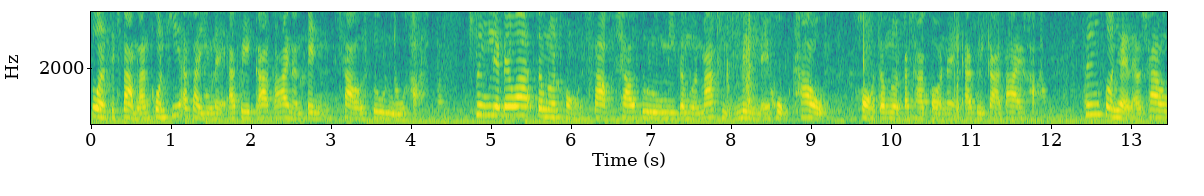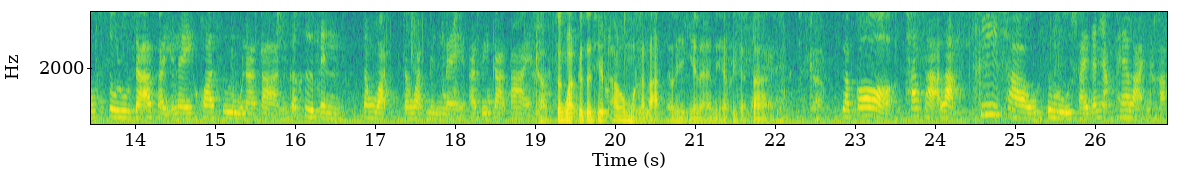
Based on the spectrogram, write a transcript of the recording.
ส่วน 13 ล้านคนที่อาศัยอยู่ในแอฟริกาใต้นั้นเป็นชาวซูลูค่ะ ซึ่งเรียกได้ว่าจำนวนของชาวชาวซูลูมีจำนวนมากถึง 1 ใน 6 เท่าของจำนวนประชากรในแอฟริกาใต้ค่ะ ซึ่งส่วนใหญ่แล้วชาวซูลูจะอาศัยอยู่ในควาซูลูนาตานก็คือเป็นจังหวัดจังหวัดหนึ่งในแอฟริกาใต้คค่ะรับจังหวัดก็จะเทียบเท่ามลรัฐอะไรอย่างเงี้ยนะฮะในแอฟริกาใต้ครับแล้วก็ภาษาหลักที่ชาวซูลูใช้กันอย่างแพร่หลายนะคะ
